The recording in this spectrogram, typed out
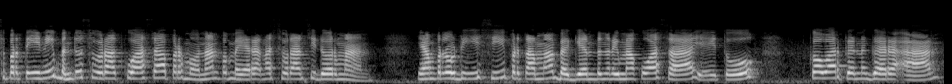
Seperti ini bentuk surat kuasa permohonan pembayaran asuransi dorman. Yang perlu diisi pertama bagian penerima kuasa yaitu kewarganegaraan,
